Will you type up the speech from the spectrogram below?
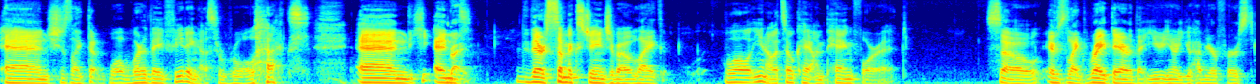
and she's like, "Well, what are they feeding us? A Rolex?" And he and Right. there's some exchange about like, well, you know, it's okay, I'm paying for it. So it was like right there that you you know you have your first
